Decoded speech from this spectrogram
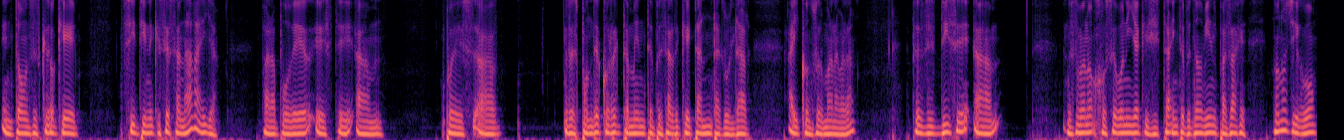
Entonces creo que sí tiene que ser sanada ella para poder, este, pues, uh, responder correctamente a pesar de que hay tanta crueldad ahí con su hermana, ¿verdad? Entonces dice nuestro hermano José Bonilla que si está interpretando bien el pasaje, no nos llegó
